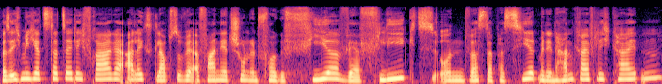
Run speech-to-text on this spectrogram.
was ich mich jetzt tatsächlich frage, Alex, glaubst du, wir erfahren jetzt schon in Folge 4, wer fliegt und was da passiert mit den Handgreiflichkeiten?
